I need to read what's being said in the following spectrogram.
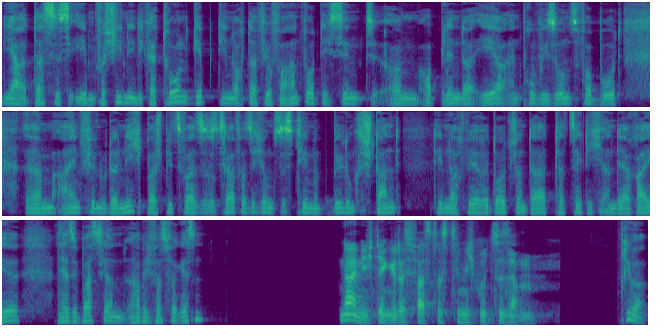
ja, dass es eben verschiedene Indikatoren gibt, die noch dafür verantwortlich sind, ähm, ob Länder eher ein Provisionsverbot ähm, einführen oder nicht, beispielsweise Sozialversicherungssystem und Bildungsstand. Demnach wäre Deutschland da tatsächlich an der Reihe. Herr Sebastian, habe ich was vergessen? Nein, ich denke, das fasst das ziemlich gut zusammen. Prima.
